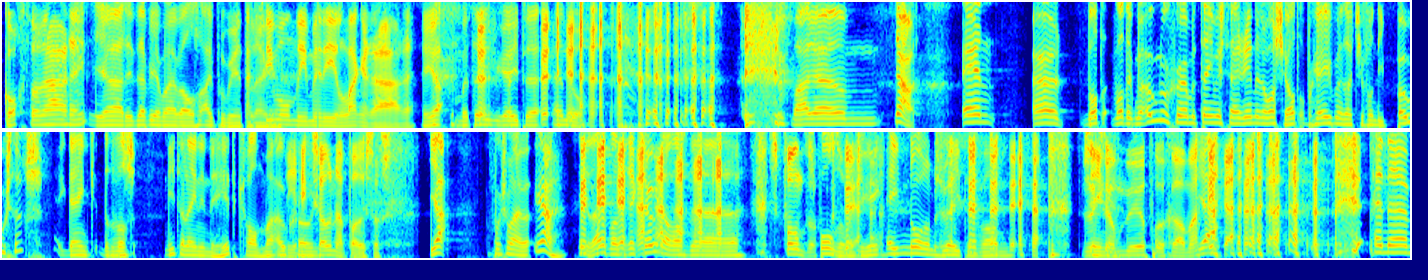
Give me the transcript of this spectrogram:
korter haar heeft. Ja, dit heb je mij wel eens uitgeprobeerd te En leggen. Simon die met die langere haren. Ja, meteen vergeten en door. maar, ehm ja, en eh, wat, wat ik me ook nog eh, meteen wist te herinneren was... je had op een gegeven moment had je van die posters. Ik denk, dat was niet alleen in de hitkrant, maar ook Die gewoon... Rexona posters. Ja, volgens mij. Ja, inderdaad. Want Rexona was de Sponsor. sponsor. Want je ging enorm zweten van... Het is zo'n meurprogramma. Ja. en ehm,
